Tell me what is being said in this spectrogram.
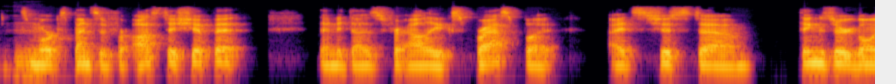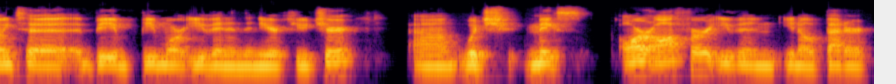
Mm-hmm. It's more expensive for us to ship it than it does for AliExpress, but it's just um, things are going to be be more even in the near future, um, which makes our offer even you know better.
